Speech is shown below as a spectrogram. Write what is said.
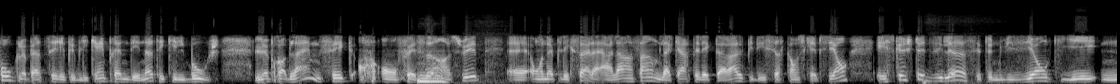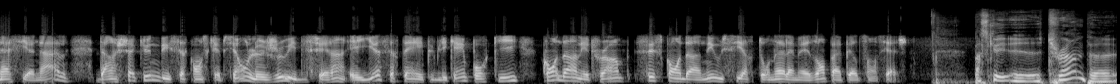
faut que le Parti républicain prenne des notes et qu'il bouge. Le problème, c'est qu'on fait ça ensuite, on applique ça à l'ensemble de la carte électorale puis des circonscriptions, et ce que je te dis là, c'est une vision qui est nationale. Dans chacune des circonscriptions, le jeu est différent. Et il y a certains républicains pour qui condamner Trump, c'est se condamner aussi à retourner à la maison pour perdre son siège. Parce que euh, Trump, euh,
